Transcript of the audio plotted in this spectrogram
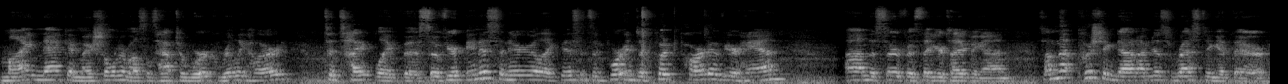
my neck and my shoulder muscles have to work really hard to type like this. So if you're in a scenario like this, it's important to put part of your hand on the surface that you're typing on so I'm not pushing down, I'm just resting it there.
